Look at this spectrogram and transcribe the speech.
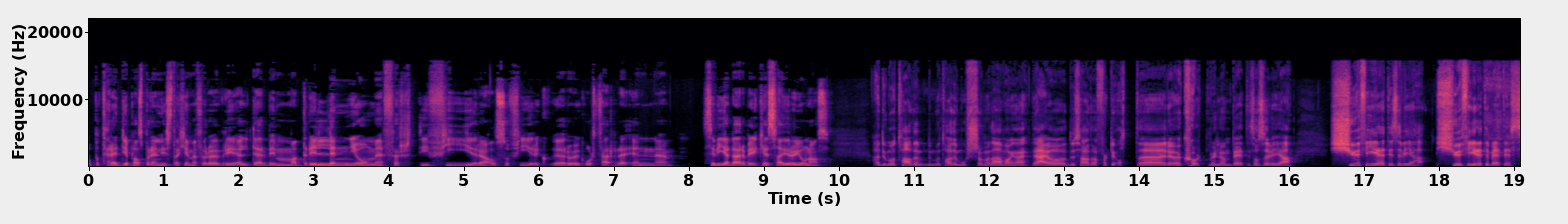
og, på tredjeplass på den lista kommer for øvrig El Derbi Madrileño med 44, altså fire røde kort færre enn uh, Sevilla Derby. Hva sier du, Jonas? Ja, du, må det, du, må ta det, morsomme, da, Magnar. Det er jo, du sa det var 48 røde kort mellom Betis og Sevilla. 24 til Sevilla, 24 til Betis.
